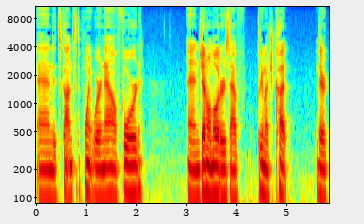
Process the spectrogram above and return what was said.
And it's gotten to the point where now Ford and General Motors have pretty much cut their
